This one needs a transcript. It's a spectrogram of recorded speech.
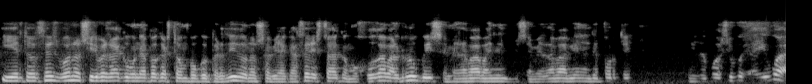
Y entonces, bueno, sí es verdad que en una época estaba un poco perdido, no sabía qué hacer, estaba como jugaba al rugby, se me daba bien, se me daba bien el deporte, después pues, igual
